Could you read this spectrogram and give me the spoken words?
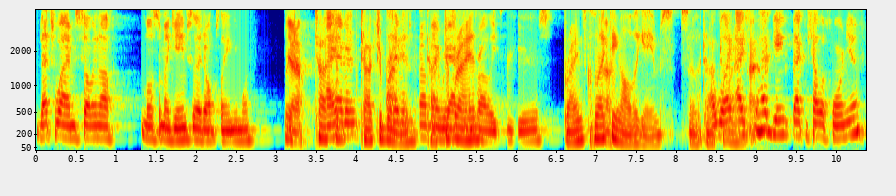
that's why I'm selling off most of my games because I don't play anymore. Yeah. Talk I to haven't talk to I Brian. haven't Talk my to Reactor in Brian. probably two years. Brian's collecting all the games, so talk Uh, to well, I, I still have games back in California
